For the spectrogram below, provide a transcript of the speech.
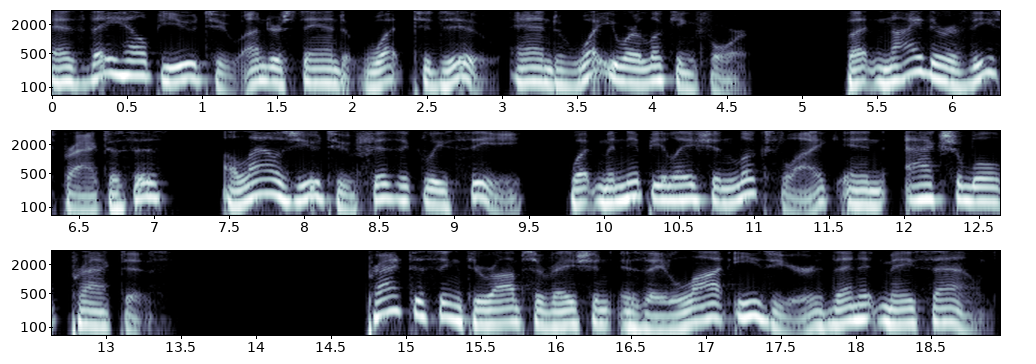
as they help you to understand what to do and what you are looking for. But neither of these practices allows you to physically see what manipulation looks like in actual practice. Practicing through observation is a lot easier than it may sound.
